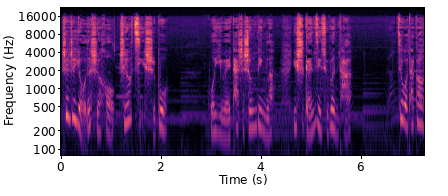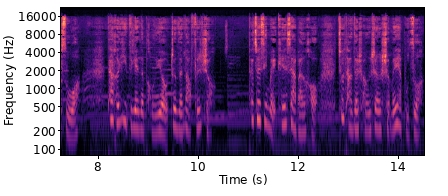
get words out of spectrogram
甚至有的时候只有几十步。我以为她是生病了，于是赶紧去问她，结果她告诉我，他和异地恋的朋友正在闹分手。他最近每天下班后就躺在床上什么也不做，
